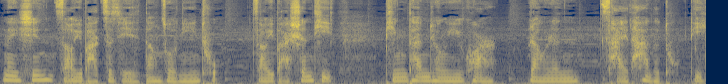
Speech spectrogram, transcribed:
内心早已把自己当作泥土，早已把身体平摊成一块让人踩踏的土地。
